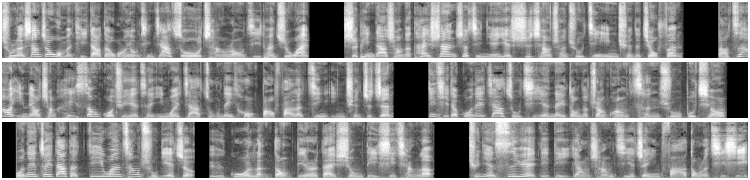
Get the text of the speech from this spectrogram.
除了上周我们提到的王永庆家族、长隆集团之外，食品大厂的泰山这几年也时常传出经营权的纠纷。老字号饮料厂黑松过去也曾因为家族内讧爆发了经营权之争。近期的国内家族企业内斗的状况层出不穷。国内最大的低温仓储业者玉国冷冻第二代兄弟鬩墙了。去年四月，弟弟杨长杰阵营发动了奇袭。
